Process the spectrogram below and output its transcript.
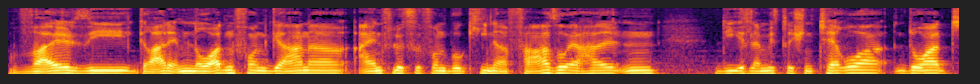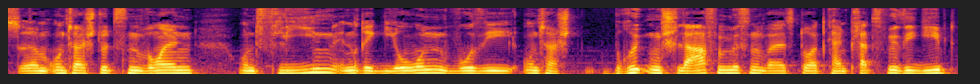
weil sie gerade im Norden von Ghana Einflüsse von Burkina Faso erhalten, die islamistischen Terror dort ähm, unterstützen wollen und fliehen in Regionen, wo sie unter Brücken schlafen müssen, weil es dort keinen Platz für sie gibt.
